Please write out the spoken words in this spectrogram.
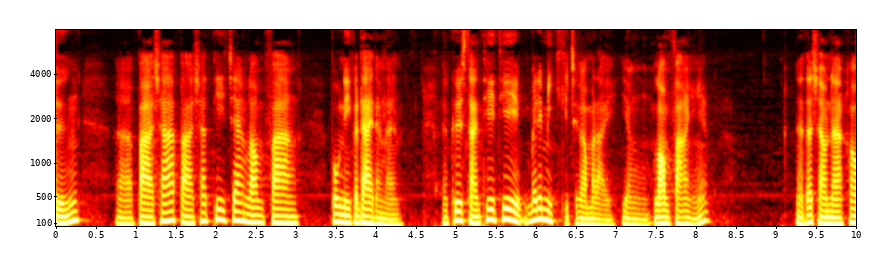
ถึงป่าช้าป่าชัดที่แจ้งล้อมฟาง พวกนี้ก็ได้ทั้งนั้นนะคือสถานที่ที่ไม่ได้มีกิจกรรมอะไรอย่างล้อมฟางอย่างเงี้ยนะถ้าชาวนาเขา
